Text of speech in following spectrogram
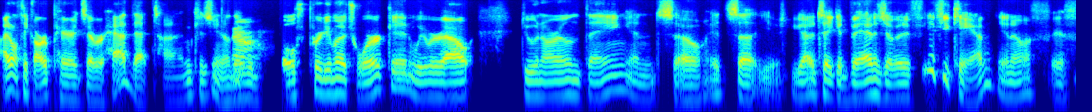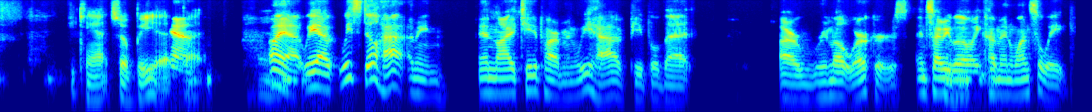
i don't think our parents ever had that time because you know they No. were both pretty much working we were out doing our own thing and so it's uh you, you got to take advantage of it if if you can you know if if, if you can't so be it Yeah. but, Oh yeah, we have we still have. I mean, in my IT department, we have people that are remote workers, and some people Mhm. only come in once a week,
